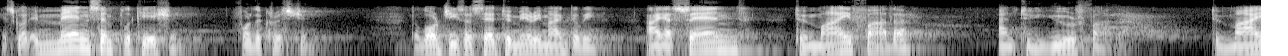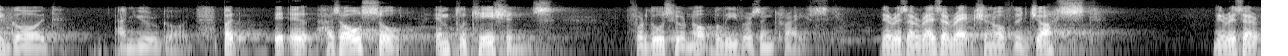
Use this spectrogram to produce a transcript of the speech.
It's got immense implication for the Christian. The Lord Jesus said to Mary Magdalene, I ascend to my Father and to your Father, to my God and your God. But it has also implications for those who are not believers in Christ. There is a resurrection of the just, there is a,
